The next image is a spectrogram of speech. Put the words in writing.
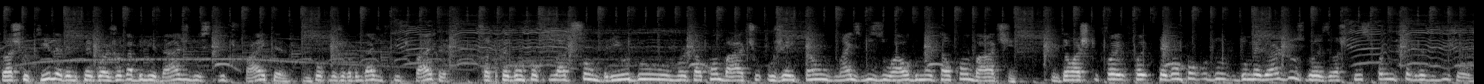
Eu acho que o Killer ele pegou a jogabilidade do Street Fighter, um pouco da jogabilidade do Street Fighter, só que pegou um pouco do lado sombrio do Mortal Kombat, o jeitão mais visual do Mortal Kombat. Então acho que foi, foi pegou um pouco do, do melhor dos dois. Eu acho que isso foi um segredo do jogo.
